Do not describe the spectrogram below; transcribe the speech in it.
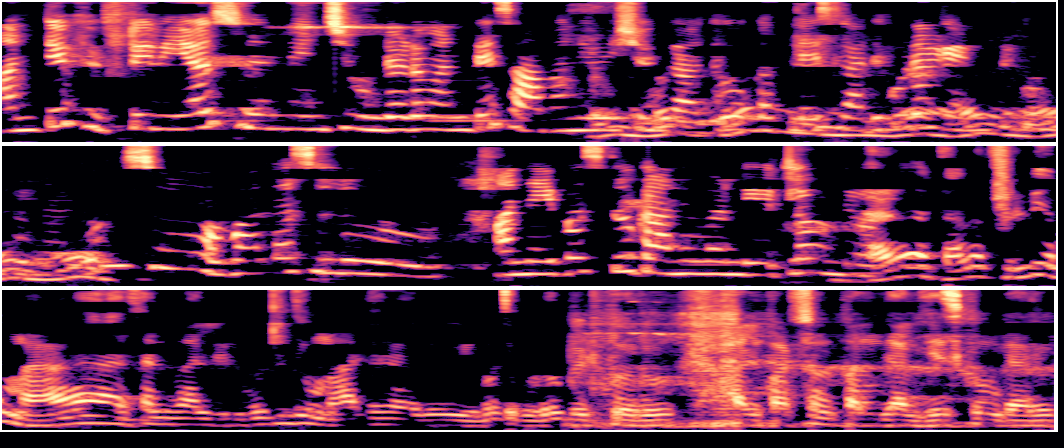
అంటే ఫిఫ్టీన్ ఇయర్స్ నుంచి ఉండడం అంటే సామాన్య విషయం కాదు. ఒక ప్లేస్లో అది కూడా సో వాళ్ళు అసలు ఆ నేబర్స్తో కానివ్వండి ఎట్లా ఉండేవారు? చాలా ఫ్రెండ్లీ అమ్మా. అసలు వాళ్ళు నోటితో మాట్లాడారు ఎవరితో గొడవ పెట్టుకోరు. వాళ్ళు పర్సనల్ పనులు వాళ్ళు చేసుకుంటారు.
